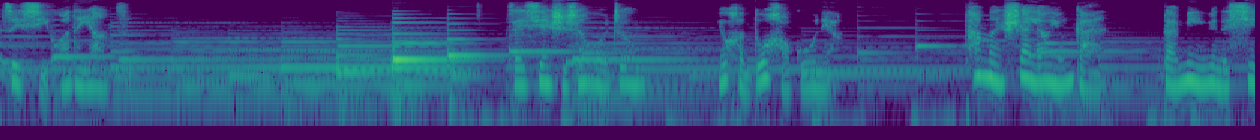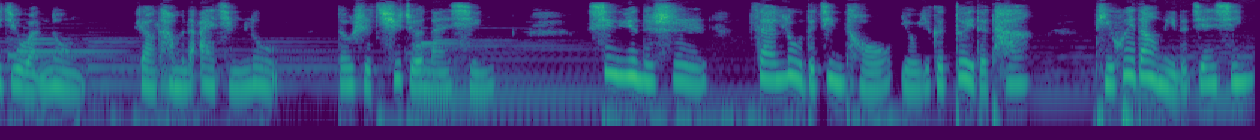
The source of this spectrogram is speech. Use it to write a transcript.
最喜欢的样子。在现实生活中，有很多好姑娘，她们善良勇敢，但命运的戏剧玩弄，让他们的爱情路都是曲折难行。幸运的是，在路的尽头有一个对的他，体会到你的艰辛，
